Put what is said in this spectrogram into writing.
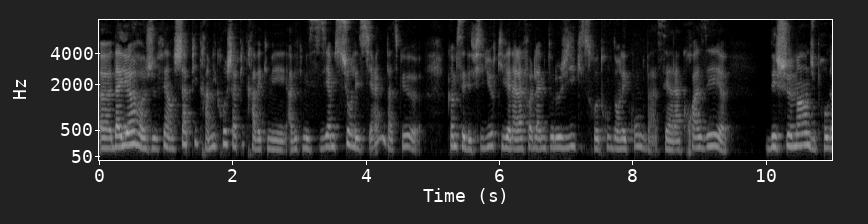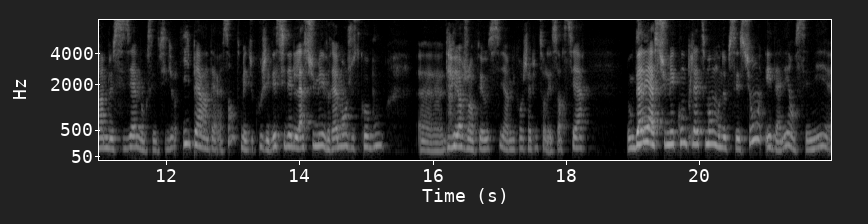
Euh, d'ailleurs, je fais un chapitre, un micro-chapitre avec mes, avec mes sixièmes sur les sirènes, parce que euh, comme c'est des figures qui viennent à la fois de la mythologie, qui se retrouvent dans les contes, bah, c'est à la croisée euh, des chemins du programme de sixième, donc c'est une figure hyper intéressante, mais du coup j'ai décidé de l'assumer vraiment jusqu'au bout. D'ailleurs, j'en fais aussi un micro-chapitre sur les sorcières. Donc d'aller assumer complètement mon obsession et d'aller enseigner,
